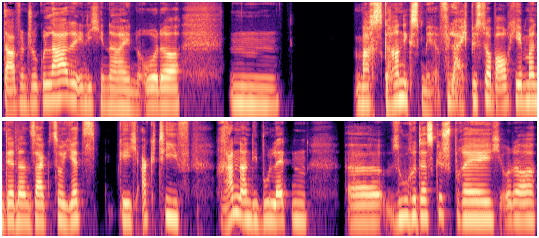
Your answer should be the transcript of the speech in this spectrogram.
Tafeln Schokolade in dich hinein oder mh, hm, machst gar nichts mehr. Vielleicht bist du aber auch jemand, der dann sagt, so jetzt gehe ich aktiv ran an die Buletten, äh, suche das Gespräch oder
